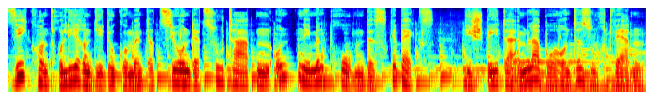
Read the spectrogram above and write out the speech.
Sie kontrollieren die Dokumentation der Zutaten und nehmen Proben des Gebäcks, die später im Labor untersucht werden.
